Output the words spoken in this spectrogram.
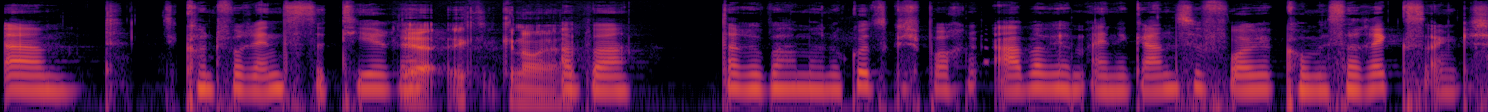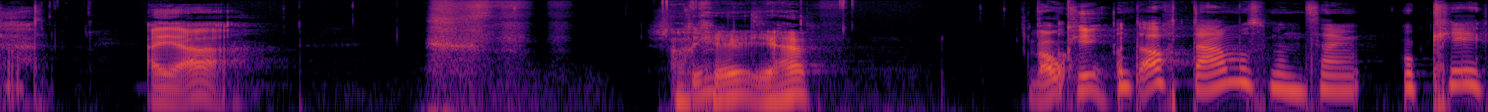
Ähm, die Konferenz der Tiere. Ja, ich- genau, ja. Aber darüber haben wir nur kurz gesprochen. Aber wir haben eine ganze Folge Kommissar Rex angeschaut. Ah ja. Stimmt. Okay, ja. War okay. Und auch da muss man sagen, okay.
